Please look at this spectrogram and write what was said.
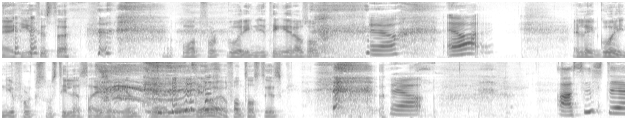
ned hit i sted. Om at folk går inn i ting her og sånn. ja. ja. Eller går inn i folk som stiller seg i veien. Det, det, det var jo fantastisk. ja. Jeg syns det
